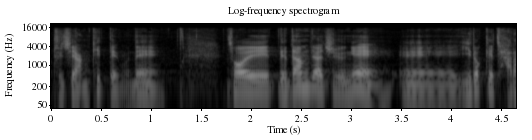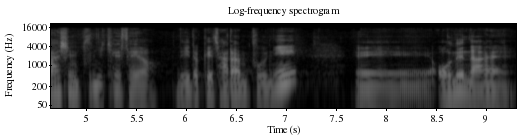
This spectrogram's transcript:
두지 않기 때문에 저희 내담자 중에 에, 이렇게 잘하신 분이 계세요. 근데 이렇게 잘한 분이 에, 어느 날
